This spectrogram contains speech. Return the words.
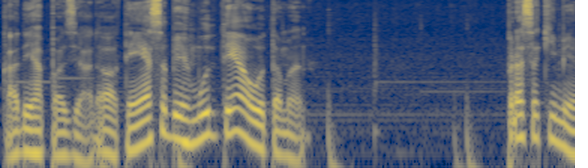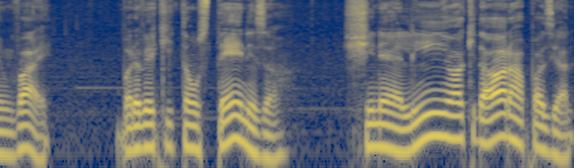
Cadê, rapaziada? Ó, tem essa bermuda e tem a outra, mano. pra essa aqui mesmo, vai. Bora ver aqui então os tênis, ó. Chinelinho, ó que da hora, rapaziada.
